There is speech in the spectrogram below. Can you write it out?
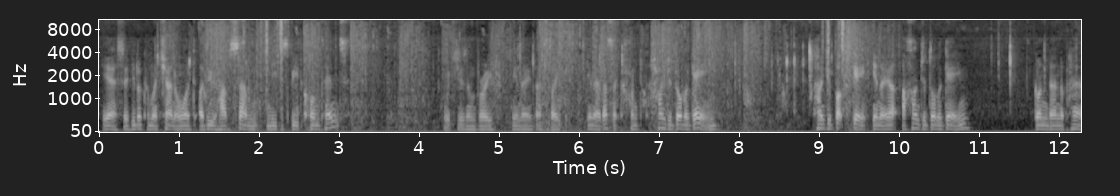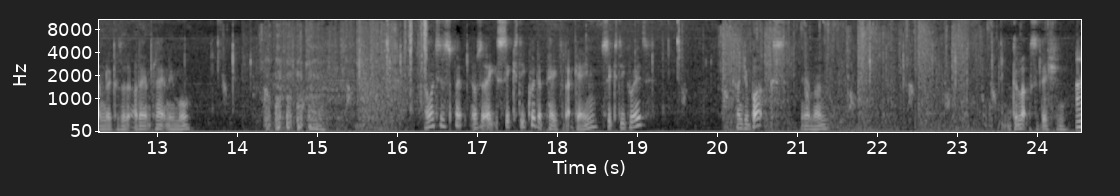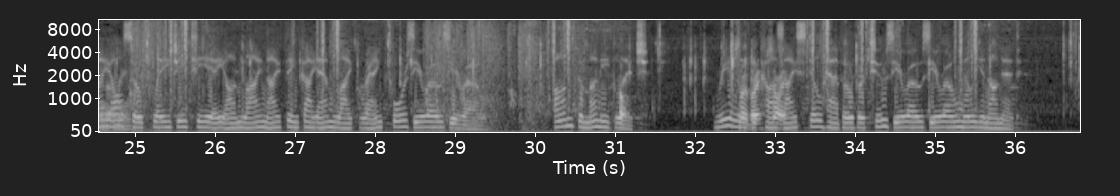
Yeah, so if you look at my channel, I, I do have some Need for Speed content, which is I'm very, you know, that's like, you know, that's like a hundred dollar game, hundred bucks game, you know, a hundred dollar game, gone down the pan because I, I don't play it anymore. How much did I spend? It was like 60 quid I paid for that game. 60 quid? 100 bucks? Yeah, man. Deluxe edition. you I know what also play GTA Online. I think I am like rank 400. On the money oh. glitch. Really Sorry, because sorry. I still have over 200 million on it.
